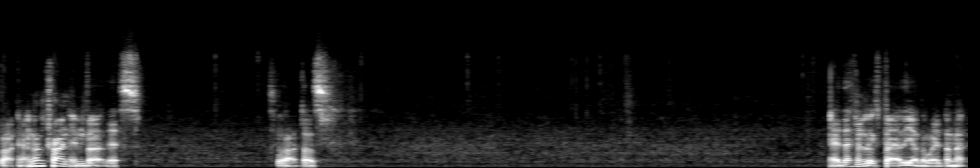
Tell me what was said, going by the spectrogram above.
back here. I'm gonna try and invert this. So that does. It definitely looks better the other way, doesn't it?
